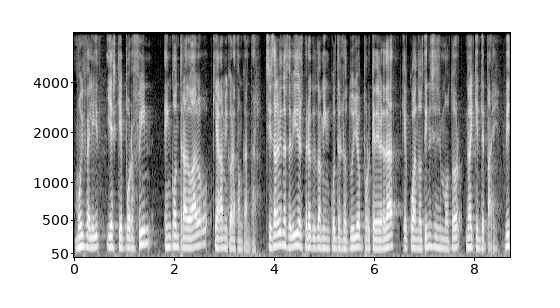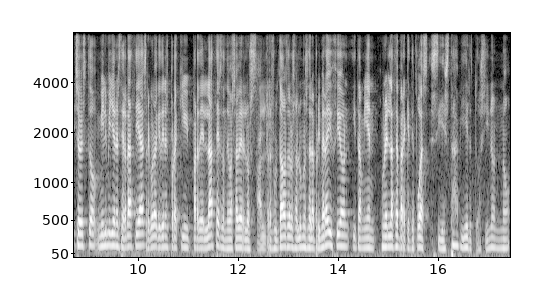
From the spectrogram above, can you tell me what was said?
muy feliz y es que por fin he encontrado algo que haga mi corazón cantar. Si estás viendo este vídeo, espero que tú también encuentres lo tuyo, porque de verdad que cuando tienes ese motor, no hay quien te pare. Dicho esto, mil millones de gracias. Recuerda que tienes por aquí un par de enlaces donde vas a ver los resultados de los alumnos de la primera edición y también un enlace para que te puedas, si está abierto, si no, no,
